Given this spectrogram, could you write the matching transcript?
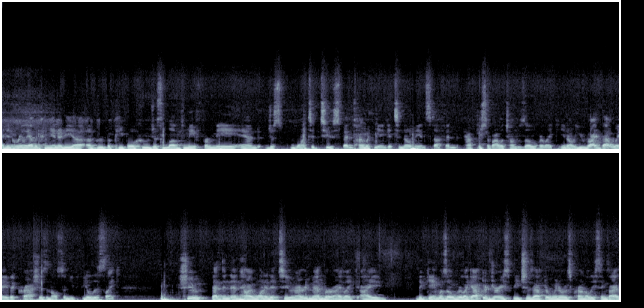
I didn't really have a community, a, a, group of people who just loved me for me and just wanted to spend time with me and get to know me and stuff. And after Survival Challenge was over, like, you know, you ride that wave, it crashes, and all of a sudden you feel this like, shoot, that didn't end how I wanted it to. And I remember I like, I, the game was over. Like after jury speeches, after winner was crowned, all these things, I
